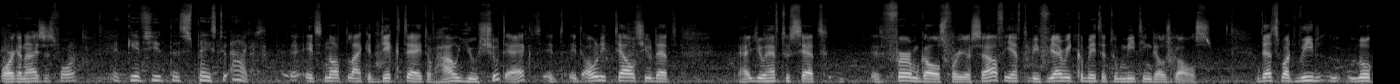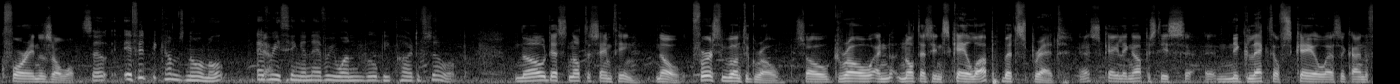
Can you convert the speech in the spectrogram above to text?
organizes for. It gives you the space to act. It's not like a dictate of how you should act, it, it only tells you that uh, you have to set uh, firm goals for yourself. You have to be very committed to meeting those goals. That's what we look for in a Zoop. So if it becomes normal, everything yeah. and everyone will be part of Zoop. No, that's not the same thing. No. First, we want to grow. So, grow and not as in scale up, but spread. Yeah? Scaling up is this uh, neglect of scale as a kind of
